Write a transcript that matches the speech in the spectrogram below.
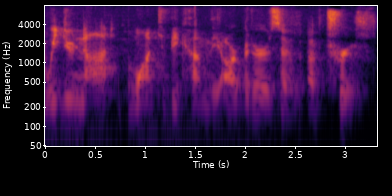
We do not want to become the arbiters of, of truth.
